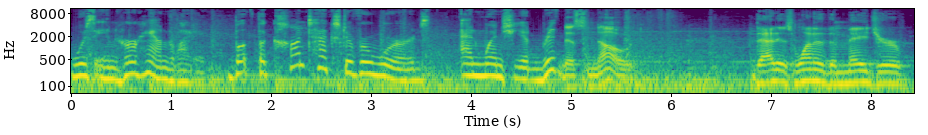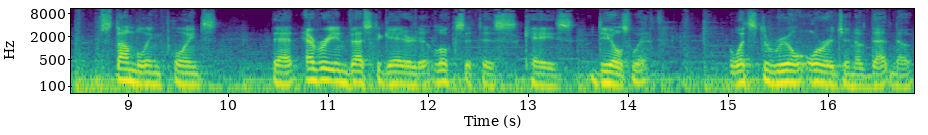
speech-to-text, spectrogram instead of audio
was in her handwriting, but the context of her words and when she had written This note, That is one of the major stumbling points that every investigator that looks at this case deals with. What's the real origin of that note?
